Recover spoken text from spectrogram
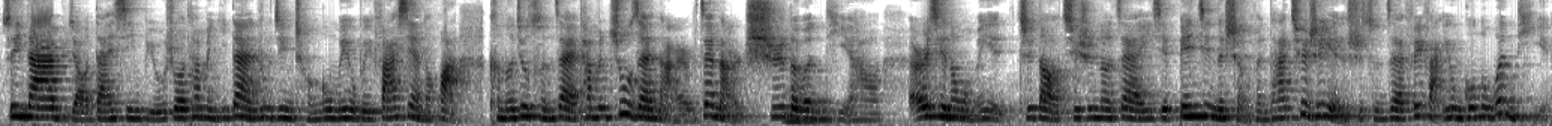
所以大家比较担心。比如说，他们一旦入境成功没有被发现的话，可能就存在他们住在哪儿、在哪儿吃的问题哈。而且呢，我们也知道，其实呢，在一些边境的省份，它确实也是存在非法用工的问题。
